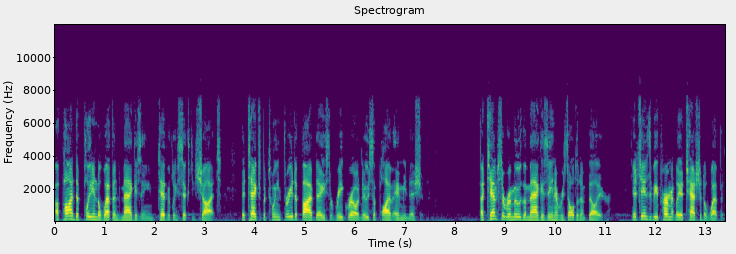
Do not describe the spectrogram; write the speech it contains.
Upon depleting the weapon's magazine, typically 60 shots, it takes between 3 to 5 days to regrow a new supply of ammunition. Attempts to remove the magazine have resulted in failure. It seems to be permanently attached to the weapon.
